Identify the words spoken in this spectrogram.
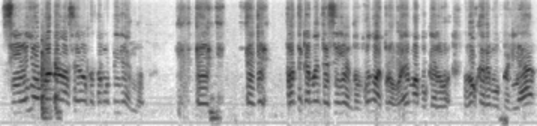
Si ellos mandan a hacer lo que estamos pidiendo, eh, eh, prácticamente siguiendo, pues no hay problema, porque no, queremos pelear,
